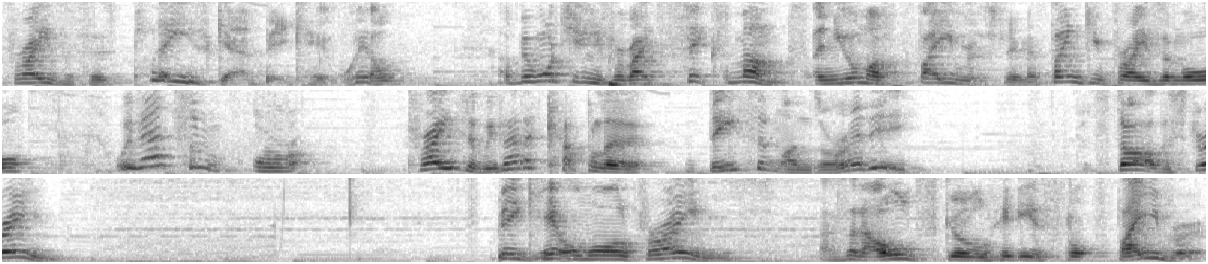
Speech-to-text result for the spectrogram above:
Fraser says, please get a big hit, Will. I've been watching you for about six months, and you're my favourite streamer. Thank you, Fraser Moore. We've had some, or Fraser, we've had a couple of decent ones already. Start of the stream. Big hit on Wild Frames. That's an old school Hideous Slots favourite.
